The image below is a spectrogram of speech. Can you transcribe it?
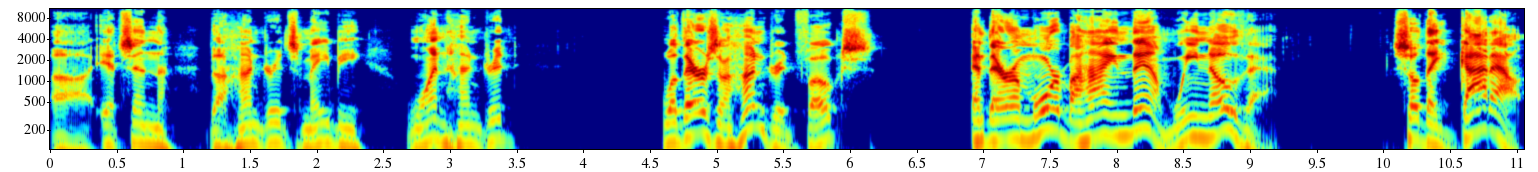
Uh, it's in the, hundreds, maybe 100. Well, there's 100, folks, and there are more behind them. We know that. So they got out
